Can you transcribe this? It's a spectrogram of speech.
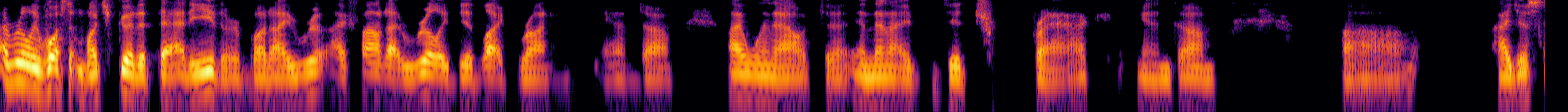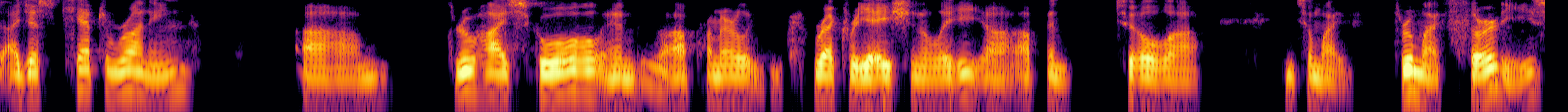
I really wasn't much good at that either, but I re- I found I really did like running, and uh, I went out uh, and then I did track, and um, uh, I just I just kept running um, through high school and uh, primarily recreationally uh, up until uh, until my through my 30s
